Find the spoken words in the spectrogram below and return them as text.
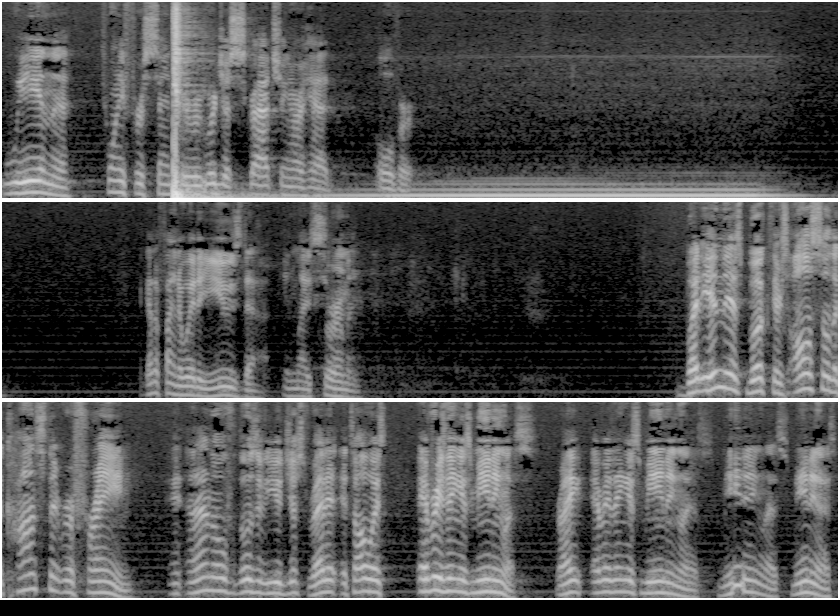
we in the 21st century, we're just scratching our head over. I got to find a way to use that in my sermon. But in this book, there's also the constant refrain. And I don't know if those of you just read it, it's always everything is meaningless, right? Everything is meaningless, meaningless, meaningless.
